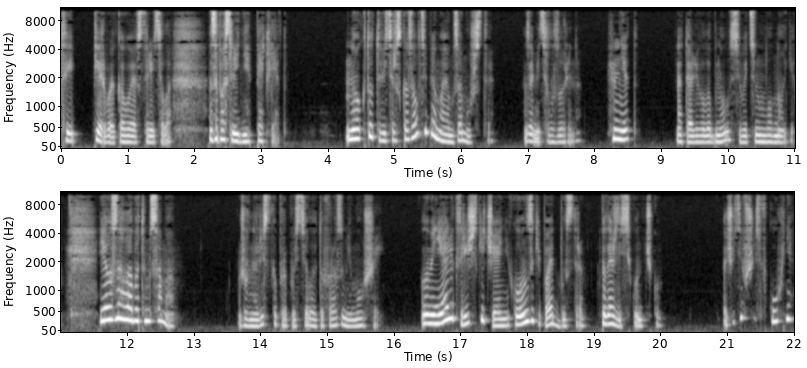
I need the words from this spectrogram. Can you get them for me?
Ты первая, кого я встретила за последние пять лет. Но кто-то ведь рассказал тебе о моем замужестве, заметила Зорина. Нет. Наталья улыбнулась и вытянула ноги. Я узнала об этом сама. Журналистка пропустила эту фразу мимо ушей. У меня электрический чайник, он закипает быстро. Подожди секундочку. Очутившись в кухне,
